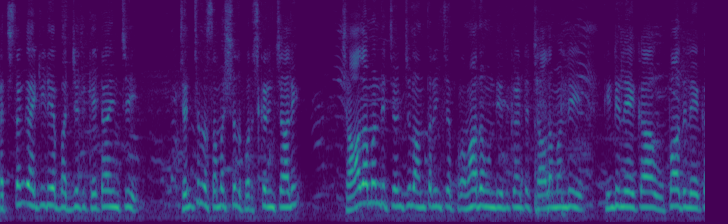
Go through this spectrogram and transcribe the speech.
ఖచ్చితంగా ఐటీడీఏ బడ్జెట్ కేటాయించి చెంచుల సమస్యలు పరిష్కరించాలి. చాలామంది చెంచులు అంతరించే ప్రమాదం ఉంది. ఎందుకంటే చాలామంది తిండి లేక ఉపాధి లేక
